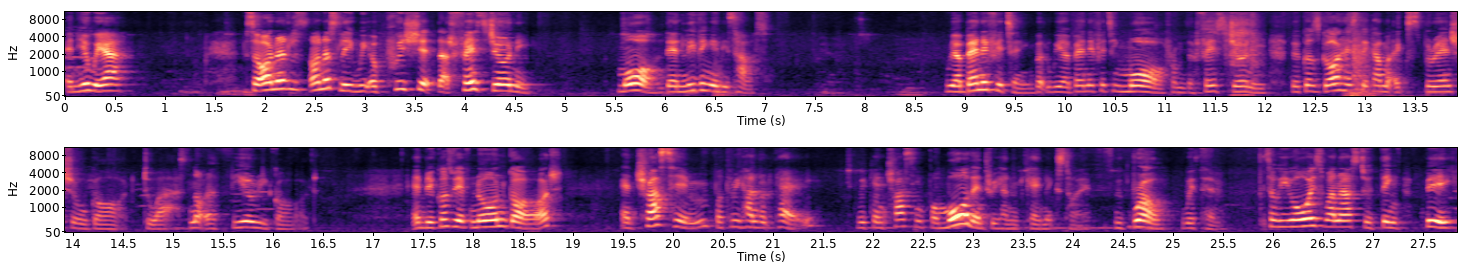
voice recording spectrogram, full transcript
And here we are. So honestly, we appreciate that faith journey more than living in this house. We are benefiting, but we are benefiting more from the faith journey because God has become an experiential God to us, not a theory God. And because we have known God and trust Him for 300K, we can trust Him for more than 300K next time. We grow with Him. So He always wants us to think big,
